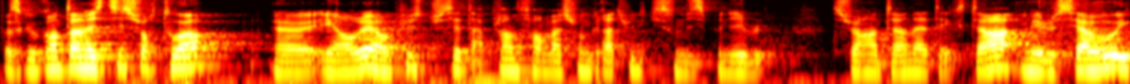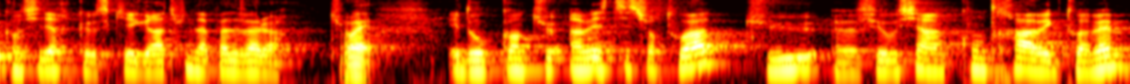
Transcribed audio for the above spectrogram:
Parce que quand tu investis sur toi, euh, et en vrai, en plus, tu sais, tu as plein de formations gratuites qui sont disponibles sur Internet, etc. Mais le cerveau, il considère que ce qui est gratuit n'a pas de valeur. Tu vois. Ouais. Et donc, quand tu investis sur toi, tu euh, fais aussi un contrat avec toi-même,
